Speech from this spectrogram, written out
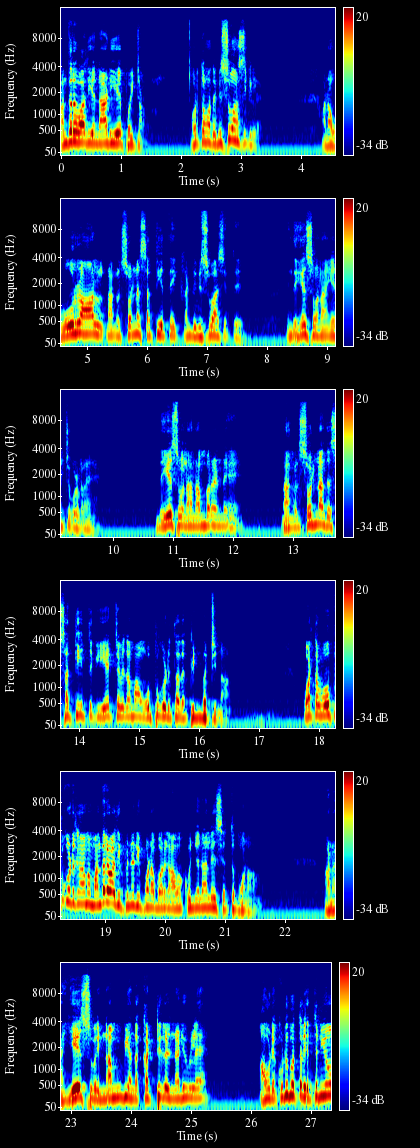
மந்திரவாதியை நாடியே போயிட்டான். ஒருத்தவன் அதை விசுவாசிக்கல. ஆனால் ஒரு ஆள் நாங்கள் சொன்ன சத்தியத்தை கண்டு விசுவாசித்து இந்த இயேசுவை நான் ஏற்றுக்கொள்கிறேன் இந்த இயேசுவை நான் நம்புகிறேன்னு நாங்கள் சொன்ன அந்த சத்தியத்துக்கு ஏற்ற விதமாக ஒப்பு கொடுத்து அதை பின்பற்றினான். ஒருத்தன் ஒப்பு கொடுக்காம மந்திரவாதி பின்னாடி போன பாருங்க அவன் கொஞ்ச நாளே செத்து போனான். ஆனால் இயேசுவை நம்பி அந்த கட்டுகள் நடுவில் அவனுடைய குடும்பத்தில் எத்தனையோ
